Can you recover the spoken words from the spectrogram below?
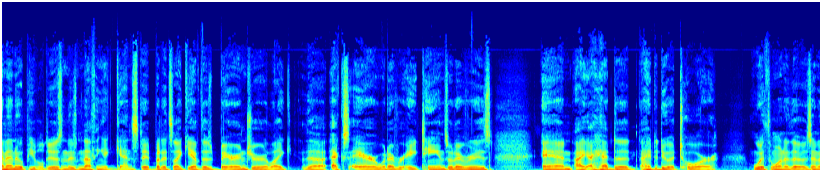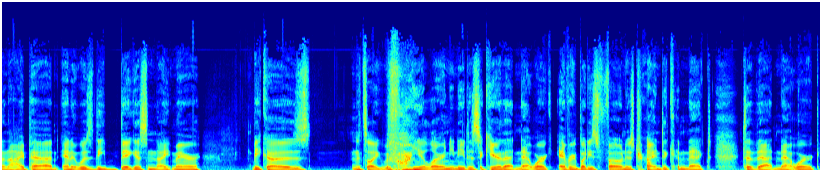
And I know people do this and there's nothing against it, but it's like you have those Behringer like the X Air, whatever 18s, whatever it is. And I, I had to I had to do a tour with one of those and an iPad, and it was the biggest nightmare because it's like before you learn, you need to secure that network. Everybody's phone is trying to connect to that network,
